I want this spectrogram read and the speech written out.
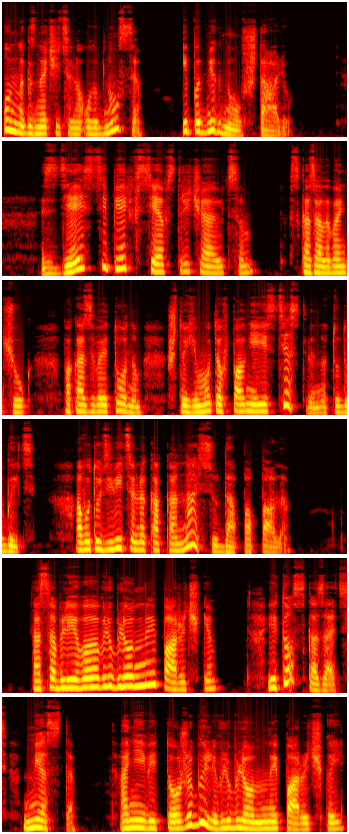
Он многозначительно улыбнулся и подмигнул Шталю. «Здесь теперь все встречаются», — сказал Иванчук, показывая тоном, что ему-то вполне естественно тут быть. А вот удивительно, как она сюда попала. Особливо влюбленные парочки. И то сказать, место. Они ведь тоже были влюбленной парочкой,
